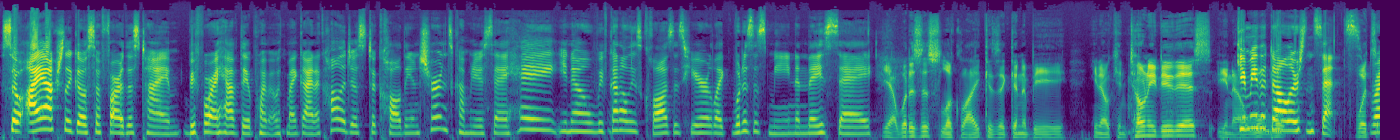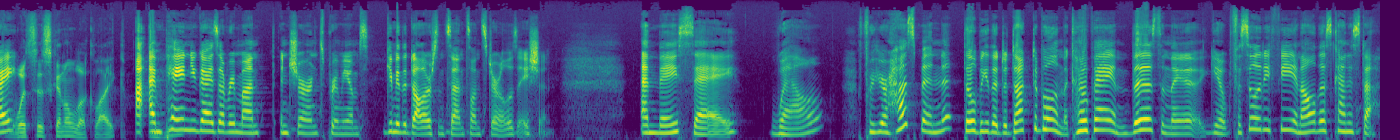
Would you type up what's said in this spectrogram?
So I actually go so far this time before I have the appointment with my gynecologist to call the insurance company to say, hey, you know, we've got all these clauses here. Like, what does this mean? And they say, yeah. What does this look like? Is it going to be? You know, can Tony do this? You know, give me the wh- wh- dollars and cents. What's right? What's this going to look like? I- I'm mm-hmm. paying you guys every month insurance premiums. Give me the dollars and cents on sterilization. And they say, well, for your husband, there'll be the deductible and the copay and this and the you know facility fee and all this kind of stuff.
